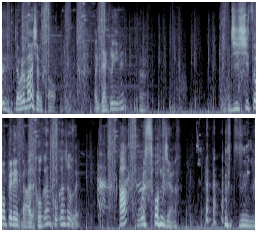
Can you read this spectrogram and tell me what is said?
じゃあ俺マーシャル使おう。あ逆にね。実質オペレーター。あじあ交換交換しようぜ。あ俺損じゃん。普通に。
